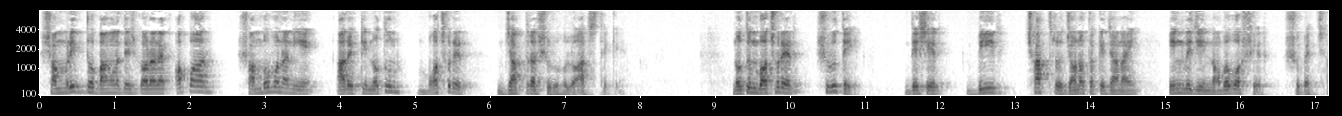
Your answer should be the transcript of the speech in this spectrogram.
সমৃদ্ধ বাংলাদেশ গড়ার এক অপার সম্ভাবনা নিয়ে আরও একটি নতুন বছরের যাত্রা শুরু হলো আজ থেকে। নতুন বছরের শুরুতেই দেশের বীর ছাত্র জনতাকে জানাই ইংরেজি নববর্ষের শুভেচ্ছা।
